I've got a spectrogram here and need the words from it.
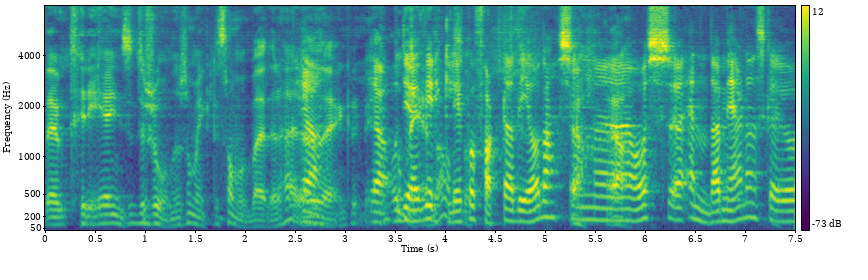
Det er jo tre institusjoner som egentlig samarbeider her. Ja. er egentlig ja, og de er virkelig altså. på farta, de òg, da. Som Ja, ja. eh, oss. Enda mer, da. Skal jo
